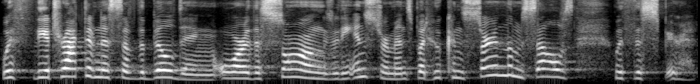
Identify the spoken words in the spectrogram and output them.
with the attractiveness of the building or the songs or the instruments, but who concern themselves with the Spirit,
